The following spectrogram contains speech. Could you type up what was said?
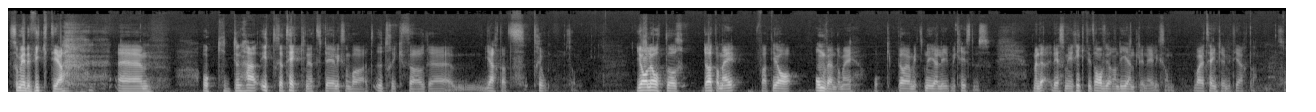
som är det viktiga. Ehm, och det här yttre tecknet det är liksom bara ett uttryck för hjärtats tro. Så. Jag låter döpa mig för att jag omvänder mig och börjar mitt nya liv med Kristus. Men det, det som är riktigt avgörande egentligen är liksom vad jag tänker i mitt hjärta. Så.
